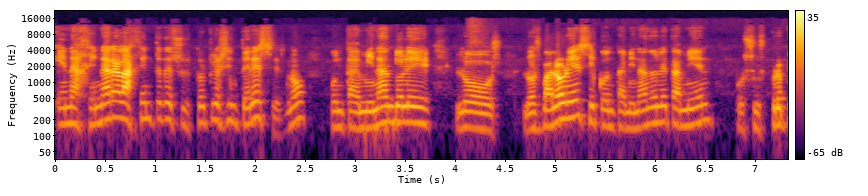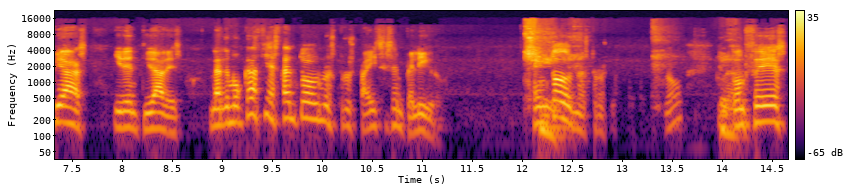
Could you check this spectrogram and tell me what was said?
enajenar a la gente de sus propios intereses, ¿no? Contaminándole los, los valores y contaminándole también por sus propias identidades. La democracia está en todos nuestros países en peligro, en todos nuestros ¿no? Entonces,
